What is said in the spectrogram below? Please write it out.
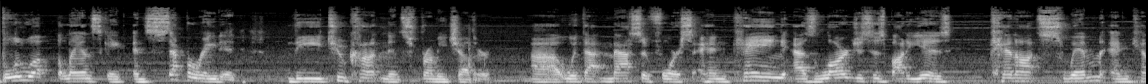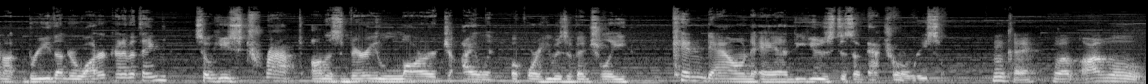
blew up the landscape and separated the two continents from each other uh, with that massive force. And Kang, as large as his body is, cannot swim and cannot breathe underwater, kind of a thing. So he's trapped on this very large island before he was eventually pinned down and used as a natural resource. Okay, well, I will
